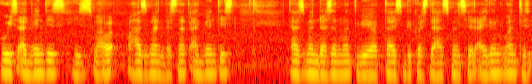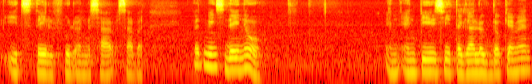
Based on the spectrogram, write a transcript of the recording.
who is Adventist, his husband was not Adventist. The husband doesn't want to be baptized because the husband said, I don't want to eat stale food on the Sabbath. That means they know. In NPUC Tagalog document,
